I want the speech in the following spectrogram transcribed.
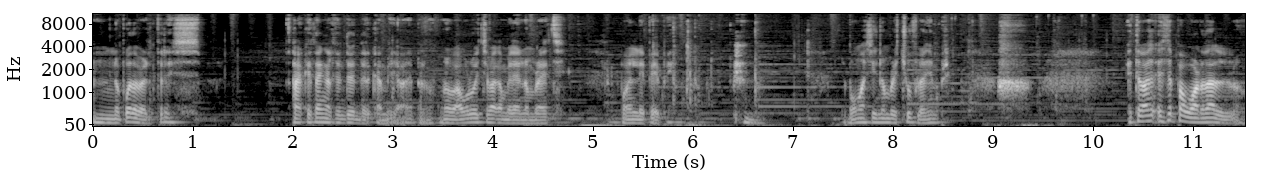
Mm, no puedo ver tres. Ah, que está en el centro de intercambio, vale, perdón. No, vamos a cambiar el nombre a este. Ponle Pepe. Le pongo así nombre chufla siempre. Este, este, es para guardarlo,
